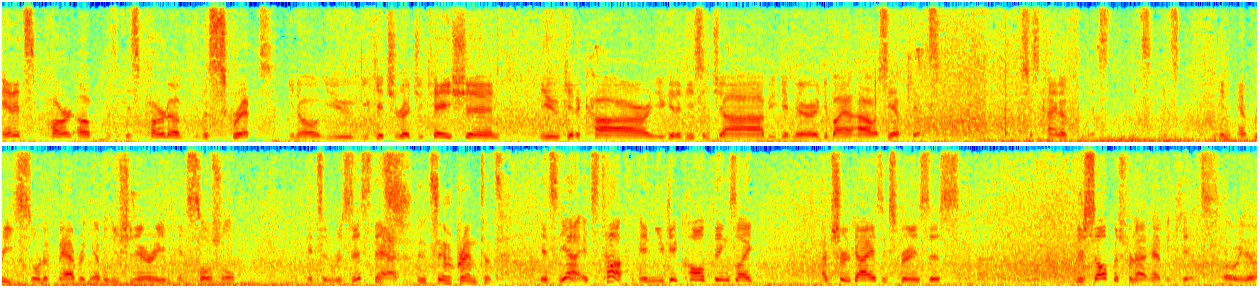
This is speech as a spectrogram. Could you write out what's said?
and it's part of it's part of the script. You know, you you get your education, you get a car, you get a decent job, you get married, you buy a house, you have kids. It's just kind of it's it's, it's in every sort of fabric, evolutionary and social. And to resist that, it's, it's imprinted. It's yeah, it's tough, and you get called things like, I'm sure guys experience this. You're selfish for not having kids. Oh yeah.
